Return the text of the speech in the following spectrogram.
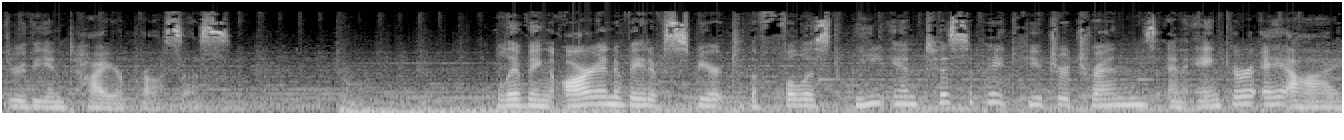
through the entire process. Living our innovative spirit to the fullest, we anticipate future trends and anchor AI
